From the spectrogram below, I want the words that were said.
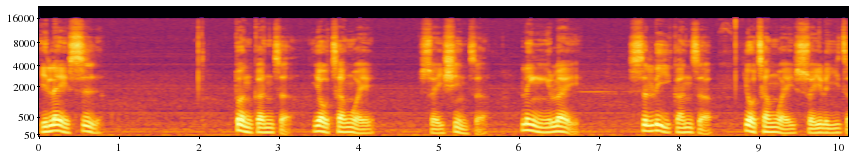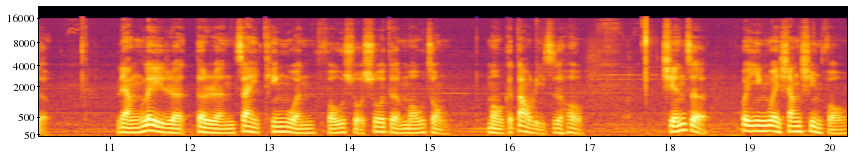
一类是。顿根者，又称为随信者；另一类是利根者，又称为随理者。两类人的人在听闻佛所说的某种某个道理之后，前者会因为相信佛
